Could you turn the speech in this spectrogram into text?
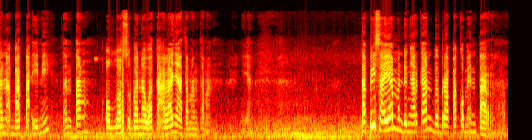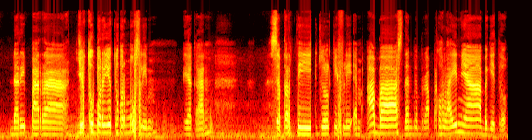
anak bata ini tentang Allah Subhanahu wa taala-nya teman-teman. Ya. Tapi saya mendengarkan beberapa komentar dari para youtuber-youtuber muslim ya kan seperti Zulkifli M Abbas dan beberapa tokoh lainnya begitu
